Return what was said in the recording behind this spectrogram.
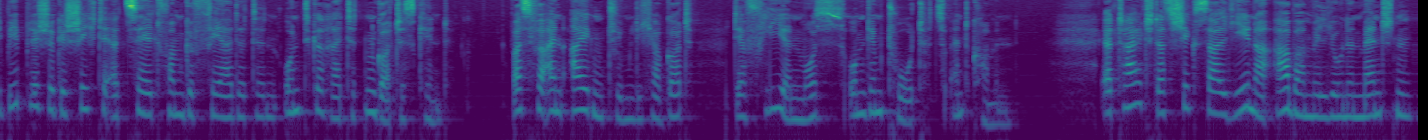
Die biblische Geschichte erzählt vom gefährdeten und geretteten Gotteskind. Was für ein eigentümlicher Gott, der fliehen muss, um dem Tod zu entkommen. Er teilt das Schicksal jener Abermillionen Menschen,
